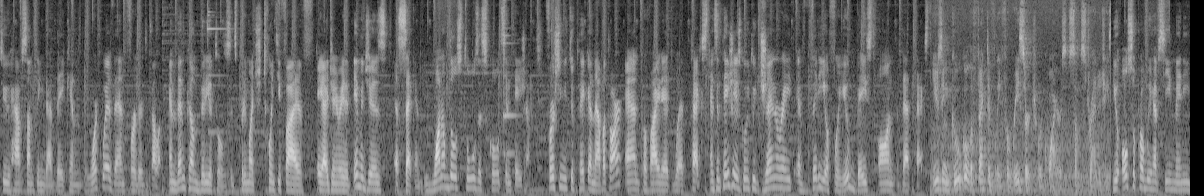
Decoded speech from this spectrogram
to have something that they can work with and further develop. And then come video tools. It's pretty much 25 AI generated images a second. One of those tools is called Synthesia. First, you need to pick an avatar and provide it with text. And Synthesia is going to generate a video for you based on that text. Using Google effectively for research requires some strategies. You also probably have seen many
